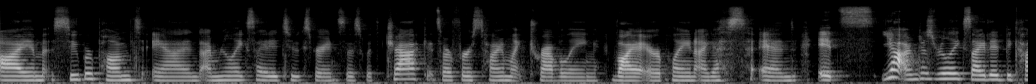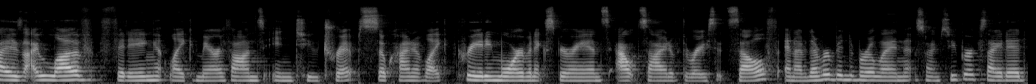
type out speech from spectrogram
I'm super pumped and I'm really excited to experience this with Jack. It's our first time like traveling via airplane, I guess. And it's, yeah, I'm just really excited because I love fitting like marathons into trips. So, kind of like creating more of an experience outside of the race itself. And I've never been to Berlin, so I'm super excited.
